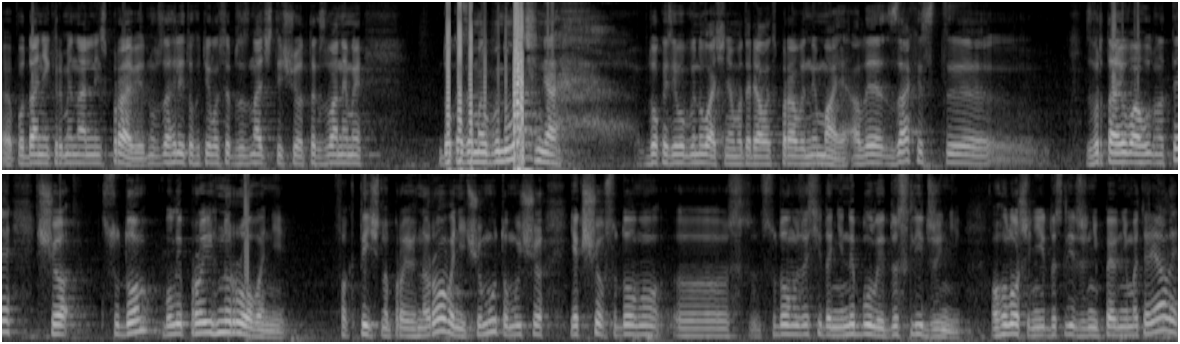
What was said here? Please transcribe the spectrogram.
е, по даній кримінальній справі. Ну, взагалі то хотілося б зазначити, що так званими доказами обвинувачення, доказів обвинувачення в матеріалах справи немає, але захист е, звертає увагу на те, що судом були проігноровані. Фактично проігноровані. Чому? Тому що якщо в судовому, е, в судовому засіданні не були досліджені, оголошені і досліджені певні матеріали,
